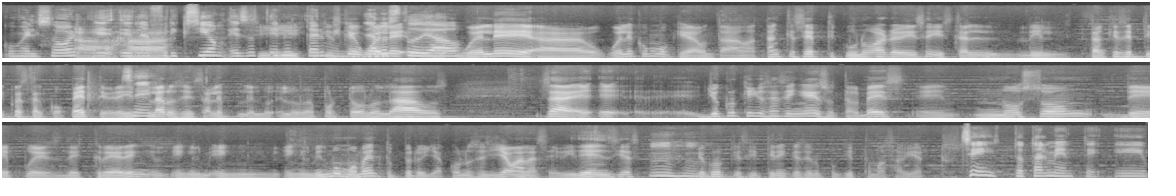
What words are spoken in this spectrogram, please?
con el sol, es, la fricción, eso tiene un término, ya huele, lo he estudiado. Huele, a, huele como que a un tanque séptico, uno va a revisar y está el, tanque séptico hasta el copete, ¿verdad? Y claro, se sale el, olor por todos los lados. O sea, eh, eh, yo creo que ellos hacen eso, tal vez. eh, no son de, pues, de creer en, en el, en- en el mismo momento, pero ya cuando se llevan las evidencias, Ujú. yo creo que sí tienen que ser un poquito más abiertos. Sí, totalmente. Eh, eh,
